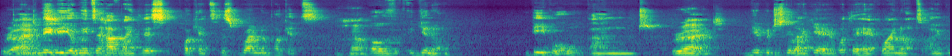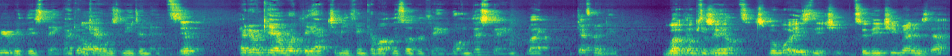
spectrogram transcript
right. And maybe you're going to have like this pocket, this random pockets uh-huh. of, you know, people and right. People just go like, yeah, what the heck, why not? I agree with this thing. I don't Yeah. care who's leading it. Yep. I don't care what they actually think about this other thing. But on this thing, like, definitely. Well, okay, to the so, hilt. but what is the achievement? So the achievement is that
